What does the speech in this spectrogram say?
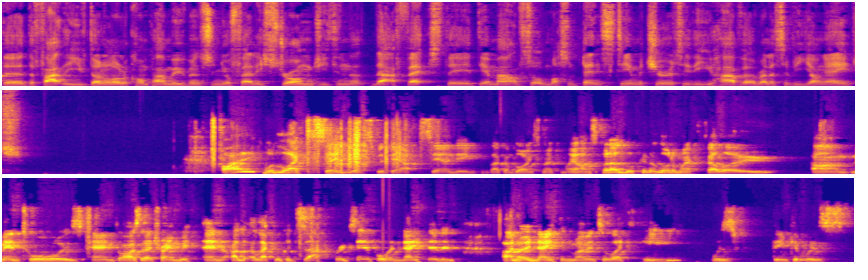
the the fact that you've done a lot of compound movements and you're fairly strong, do you think that that affects the the amount of sort of muscle density and maturity that you have at a relatively young age? I would like to say yes without sounding like I'm blowing smoke in my eyes, but I look at a lot of my fellow um, mentors and guys that I train with, and I, I like look at Zach, for example, and Nathan, and I know Nathan my mentor, like he was, think it was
